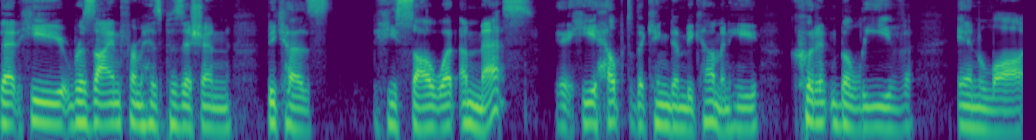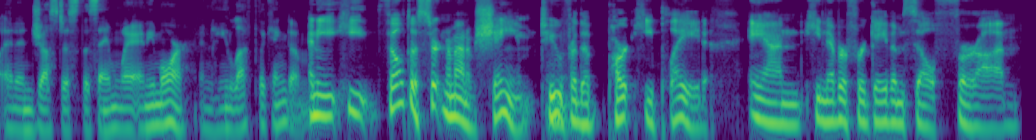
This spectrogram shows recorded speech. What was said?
that he resigned from his position because he saw what a mess he helped the kingdom become and he couldn't believe in law and injustice the same way anymore and he left the kingdom. And he he felt a certain amount of shame too for the part he played, and he never forgave himself for um,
